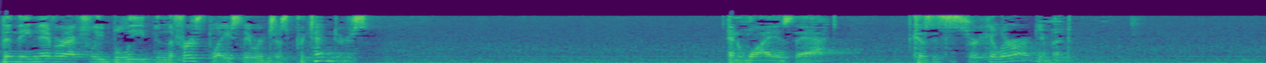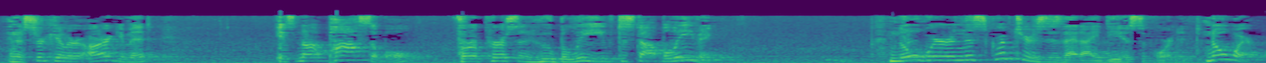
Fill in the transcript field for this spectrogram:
then they never actually believed in the first place, they were just pretenders. And why is that? Because it's a circular argument. In a circular argument, it's not possible for a person who believed to stop believing. Nowhere in the scriptures is that idea supported. Nowhere.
